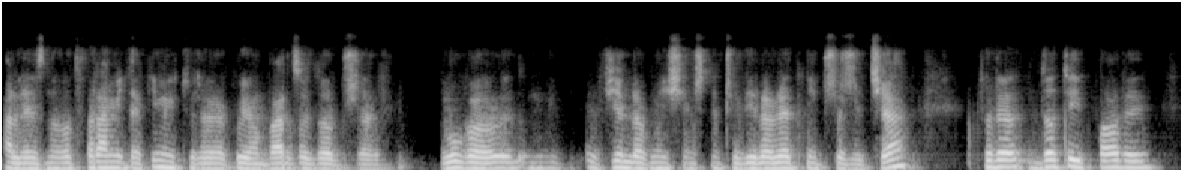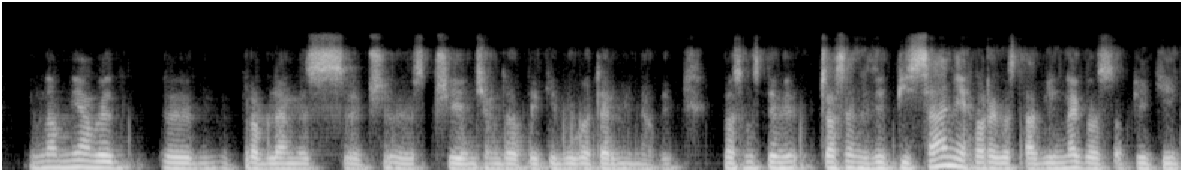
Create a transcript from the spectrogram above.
ale z nowotworami takimi, które reagują bardzo dobrze, długo, wielomiesięczne czy wieloletnie przeżycia, które do tej pory no, miały y, problemy z, z przyjęciem do opieki długoterminowej. W związku z tym czasem wypisanie chorego stabilnego z opieki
